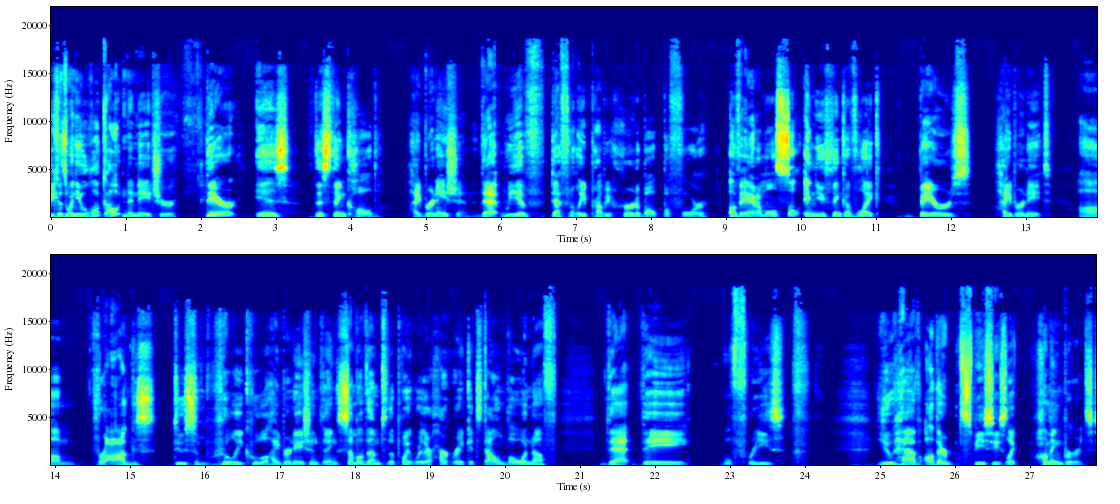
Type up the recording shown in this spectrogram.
Because when you look out into nature, there is this thing called hibernation that we have definitely probably heard about before of animals. So, and you think of like bears hibernate, um, frogs do some really cool hibernation things. Some of them to the point where their heart rate gets down low enough that they will freeze. you have other species like hummingbirds.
